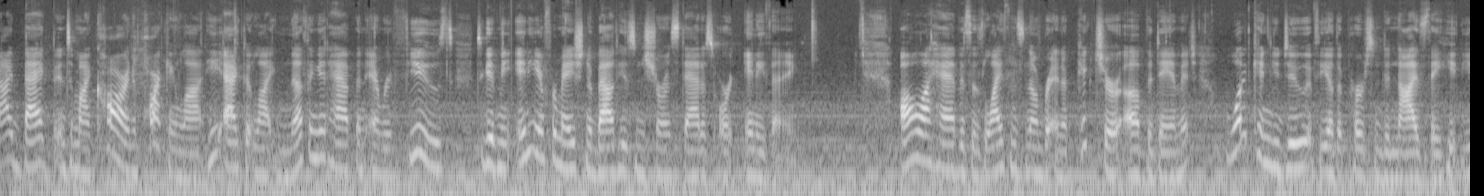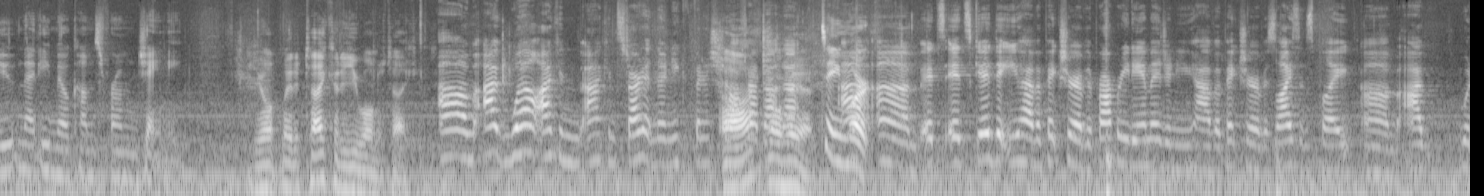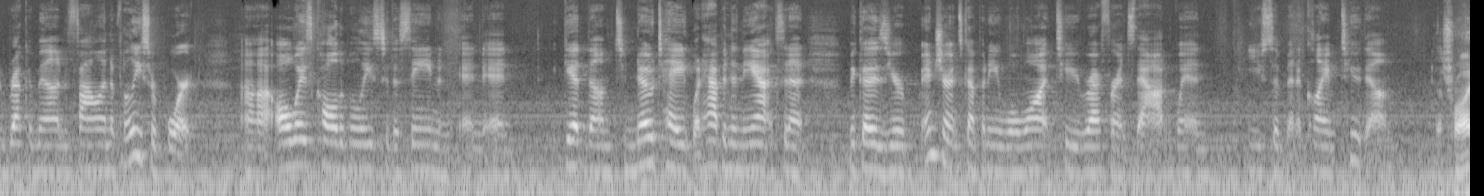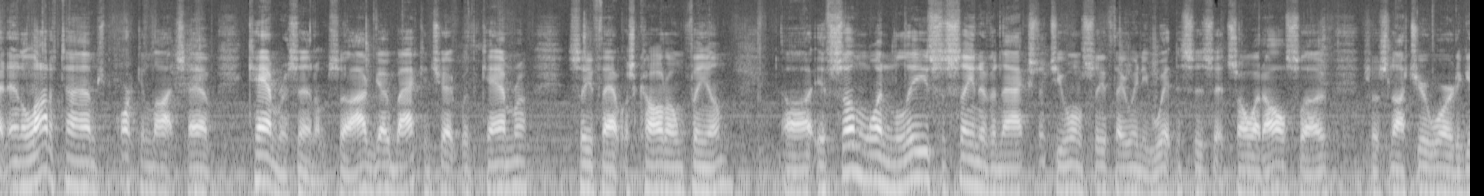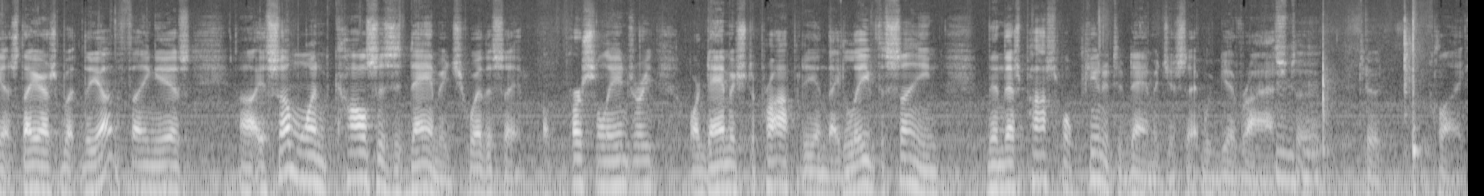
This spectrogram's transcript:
guy backed into my car in a parking lot. He acted like nothing had happened and refused to give me any information about his insurance status or anything. All I have is his license number and a picture of the damage. What can you do if the other person denies they hit you? And that email comes from Jamie. You want me to take it or you want to take it? Um, I well, I can I can start it and then you can finish it All off. How right, about go that? ahead. Teamwork. Uh, um, it's it's good that you have a picture of the property damage and you have a picture of his license plate. Um, I would recommend filing a police report. Uh, always call the police to the scene and, and, and get them to notate what happened in the accident because your insurance company will want to reference that when you submit a claim to them. That's right. And a lot of times parking lots have cameras in them. So I go back and check with the camera, see if that was caught on film. Uh, if someone leaves the scene of an accident, you want to see if there were any witnesses that saw it also. So it's not your word against theirs. But the other thing is, uh, if someone causes damage, whether it's a, a personal injury or damage to property, and they leave the scene, then there's possible punitive damages that would give rise to, to claim.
